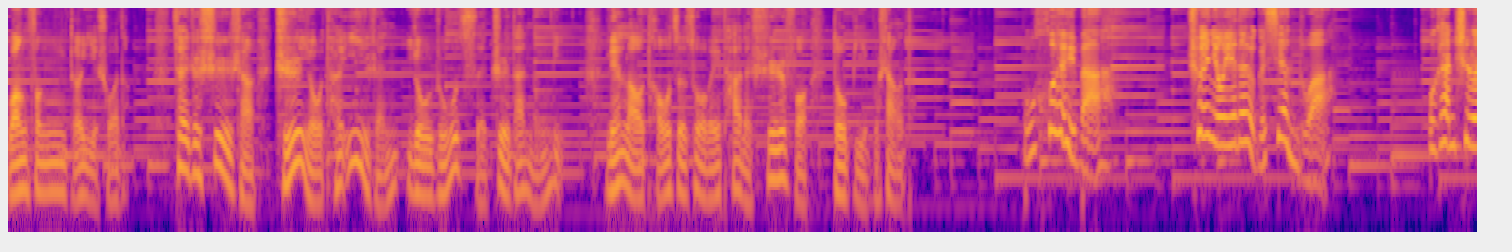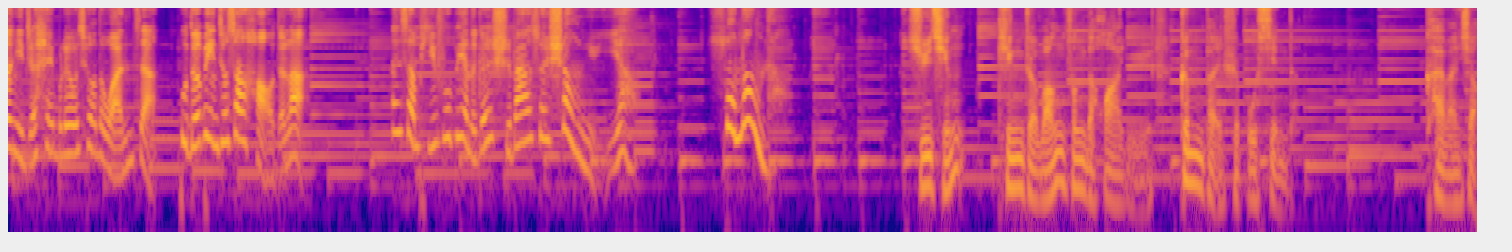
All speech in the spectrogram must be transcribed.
王峰得意说道。在这世上，只有他一人有如此制丹能力，连老头子作为他的师傅都比不上他。不会吧？吹牛也得有个限度啊！我看吃了你这黑不溜秋的丸子，不得病就算好的了，还想皮肤变得跟十八岁少女一样？做梦呢！许晴听着王峰的话语，根本是不信的。开玩笑。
